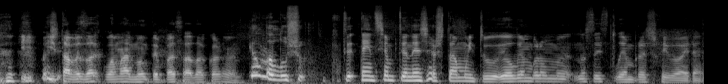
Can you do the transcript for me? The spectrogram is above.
E Mas- estavas a reclamar de não ter passado ao Corona. Ele na luxo te- tem sempre tendência a ajustar muito. Eu lembro-me, não sei se te lembras, Ribeira,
